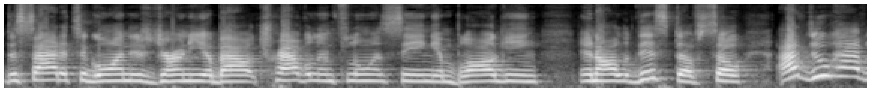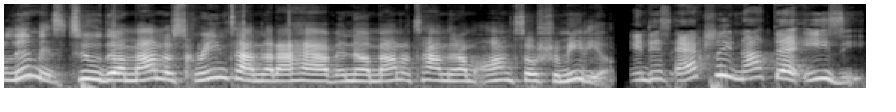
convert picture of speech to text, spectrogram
decided to go on this journey about travel influencing and blogging and all of this stuff. So I do have limits to the amount of screen time that I have and the amount of time that I'm on social media. And it's actually not that easy.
